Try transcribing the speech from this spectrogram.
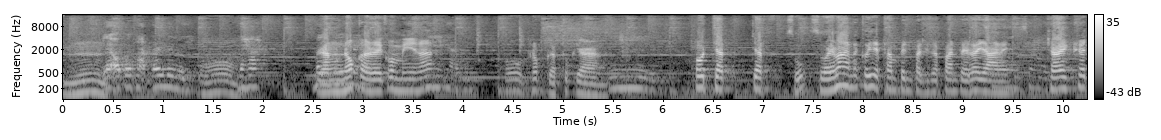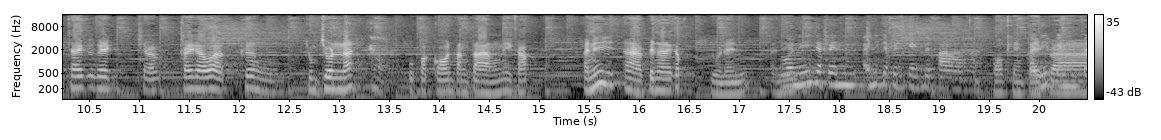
อืมแล้วเอาไปผัดได้เลยโอ้นะคะไม่รังนกอะไรก็มีนะนี่ค่ะ โอ้ครบเกือบทุกอย่างนี่โอ้จัดจัดสวยสวยมากนะก็จะทำเป็นผลิตภัณฑ์แต่ละอย่างเลยใช่ใช้ใช้ก็จะคล้ายๆว่าเครื่องชุมชนนะ ค่ะอุปกรณ์ต่างๆนี่ครับ อันนี้อ่าเป็นอะไรครับอยู่ในอันตัวนี้นี้จะเป็นอันนี้จะเป็นแกงไตปลาค่ะอ๋อแกงไตอันนี้ปเป็ลานไต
